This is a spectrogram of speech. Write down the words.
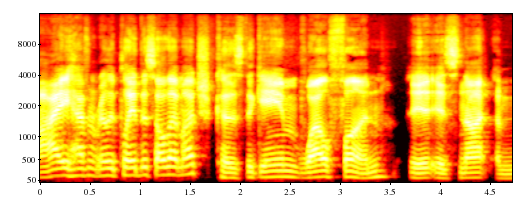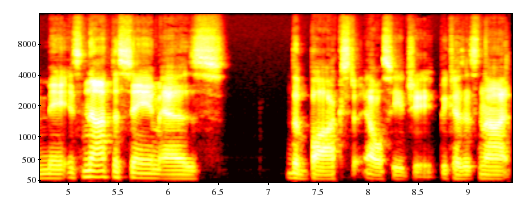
I haven't really played this all that much because the game, while fun, it's not ama- It's not the same as the boxed LCG because it's not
